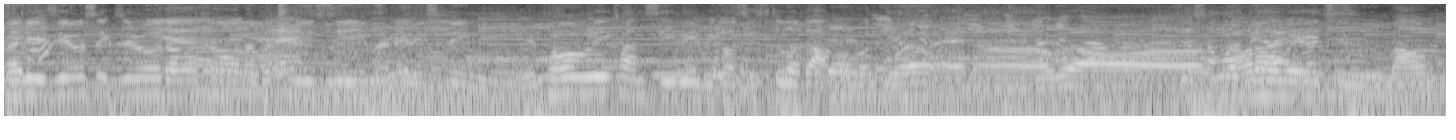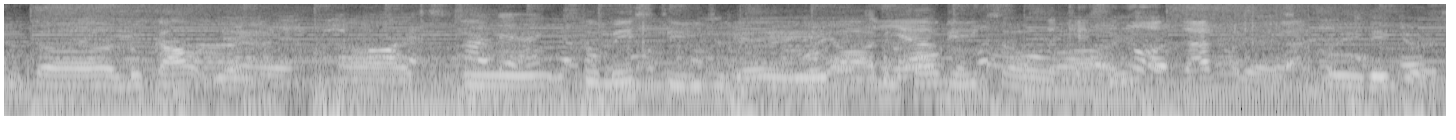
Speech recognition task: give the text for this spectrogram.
That is 060 double four double three C. My name is Ming. You probably can't see me because it's too dark over here, and uh, we are on our way to Mount Coot-tha Lookout. Yeah, uh, it's too it's too misty today. Uh, I foggy, so uh, yeah, it's pretty dangerous.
